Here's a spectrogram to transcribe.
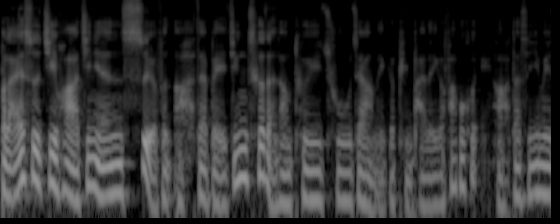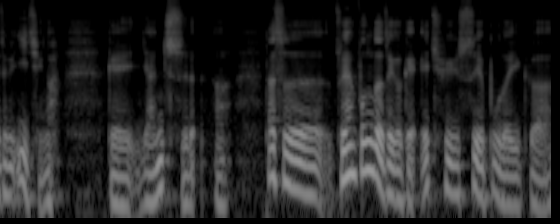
本来是计划今年四月份啊，在北京车展上推出这样的一个品牌的一个发布会啊，但是因为这个疫情啊，给延迟了啊。但是朱元峰的这个给 H 事业部的一个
